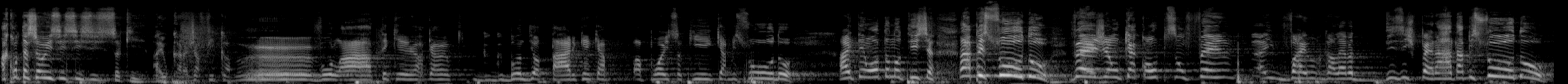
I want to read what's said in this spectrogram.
Aconteceu isso, isso, isso, isso aqui. Aí o cara já fica, vou lá, tem que. Bando de otário, quem é que apoia isso aqui? Que absurdo. Aí tem outra notícia, absurdo! Vejam o que a corrupção fez. Aí vai a galera desesperada, absurdo!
